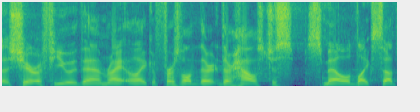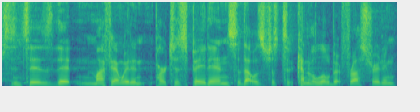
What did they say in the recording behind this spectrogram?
uh, share a few of them right? Like first of all their, their house just smelled like substances that my family didn't participate in so that was just kind of a little bit frustrating.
